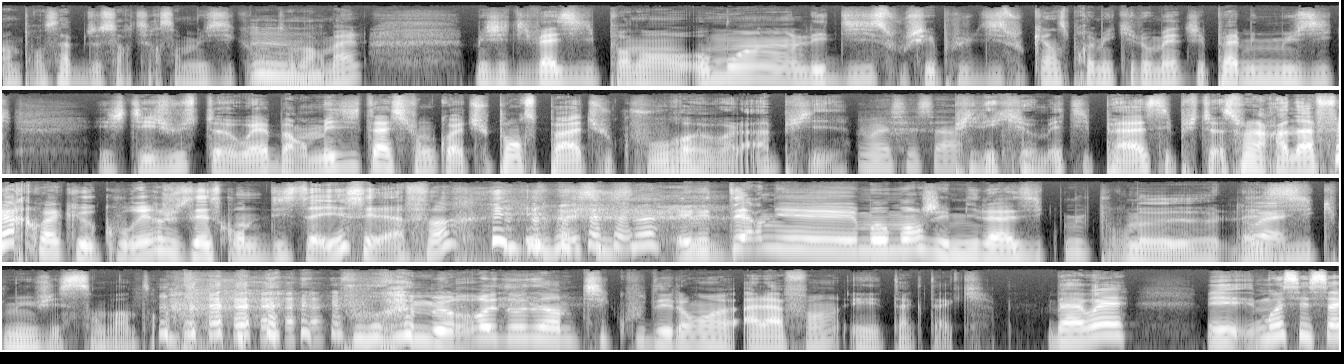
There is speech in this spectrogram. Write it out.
impensable de sortir sans musique en temps Mhm. normal. Mais j'ai dit, vas-y, pendant au moins les 10 ou je sais plus, 10 ou 15 premiers kilomètres, j'ai pas mis de musique. Et j'étais juste, euh, ouais, bah, en méditation, quoi. Tu penses pas, tu cours, euh, voilà. Puis, Ouais, c'est ça. puis les kilomètres, ils passent. Et puis, de toute façon, il n'y a rien à faire, quoi, que courir jusqu'à ce qu'on te dise, ça y est, c'est la fin. Et les derniers moments, j'ai mis la Zikmu pour me. La Ouais. Zikmu, j'ai 120 ans. pour me redonner un petit coup d'élan euh, à la fin. Et tac, tac. Bah ouais. Mais moi, c'est ça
